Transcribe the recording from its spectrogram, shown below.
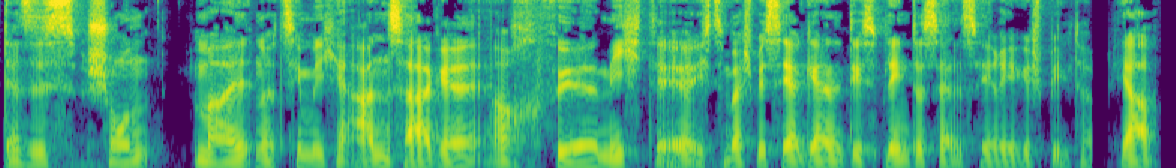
Das ist schon mal eine ziemliche Ansage, auch für mich, der ich zum Beispiel sehr gerne die Splinter Cell Serie gespielt habe. Ja,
